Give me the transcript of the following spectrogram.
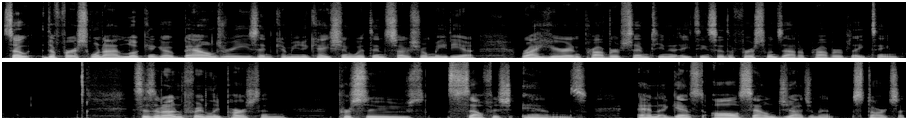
So the first one I look and go boundaries and communication within social media right here in Proverbs 17 and 18. So the first one's out of Proverbs 18. It says, An unfriendly person pursues selfish ends, and against all sound judgment starts a,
